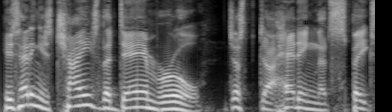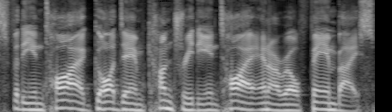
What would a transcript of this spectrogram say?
his heading is Change the Damn Rule. Just a heading that speaks for the entire goddamn country, the entire NRL fan base.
